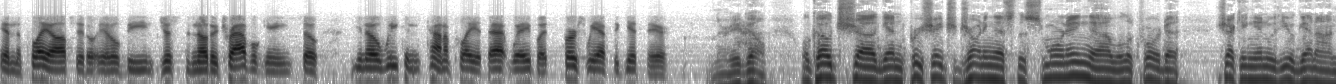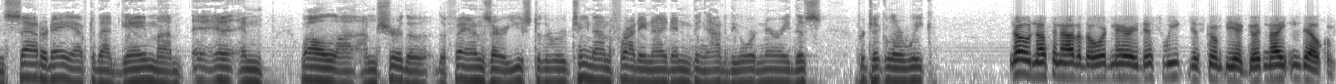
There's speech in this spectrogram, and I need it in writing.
in the playoffs, it'll it'll be just another travel game. So you know we can kind of play it that way, but first we have to get there. There you go. Well, Coach, uh, again, appreciate you joining us this morning. Uh, we'll look forward to checking in with you again on Saturday after that game. Um, and, and while uh, I'm sure the, the fans are used to the routine on Friday night, anything out of the ordinary this particular week? No, nothing out of the ordinary this week. Just going to be a good night in Delcambre.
